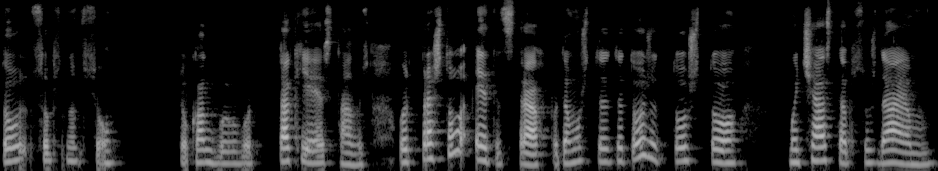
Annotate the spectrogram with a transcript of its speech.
то, собственно, все. То как бы вот так я и останусь. Вот про что этот страх? Потому что это тоже то, что мы часто обсуждаем,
